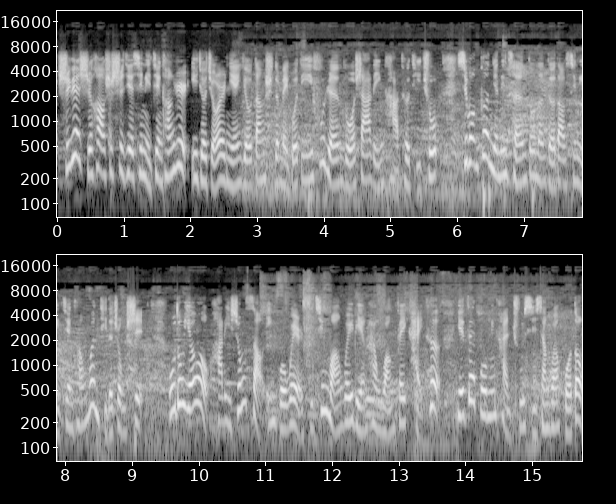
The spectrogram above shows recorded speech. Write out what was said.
十月十号是世界心理健康日。一九九二年，由当时的美国第一夫人罗莎琳·卡特提出，希望各年龄层都能得到心理健康问题的重视。无独有偶，哈利兄嫂、英国威尔斯亲王威廉和王妃凯特也在伯明翰出席相关活动。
